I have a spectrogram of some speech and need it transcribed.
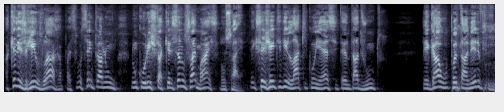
Aqueles rios lá, rapaz, se você entrar num, num curicho daquele, você não sai mais. Não sai. Tem que ser gente de lá que conhece, andado junto. Pegar o pantaneiro e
